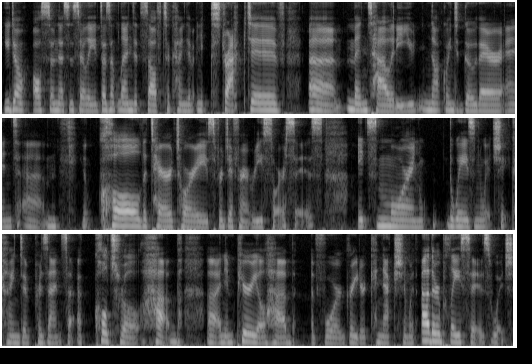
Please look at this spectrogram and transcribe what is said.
You don't also necessarily, it doesn't lend itself to kind of an extractive uh, mentality. You're not going to go there and, um, you know, cull the territories for different resources. It's more in the ways in which it kind of presents a, a cultural hub, uh, an imperial hub for greater connection with other places, which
